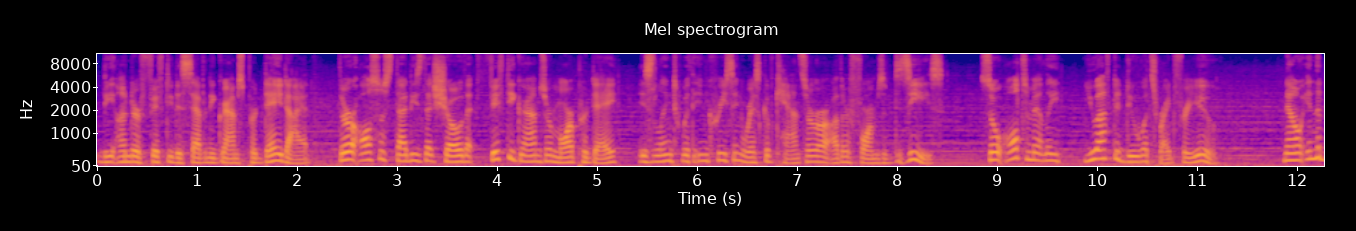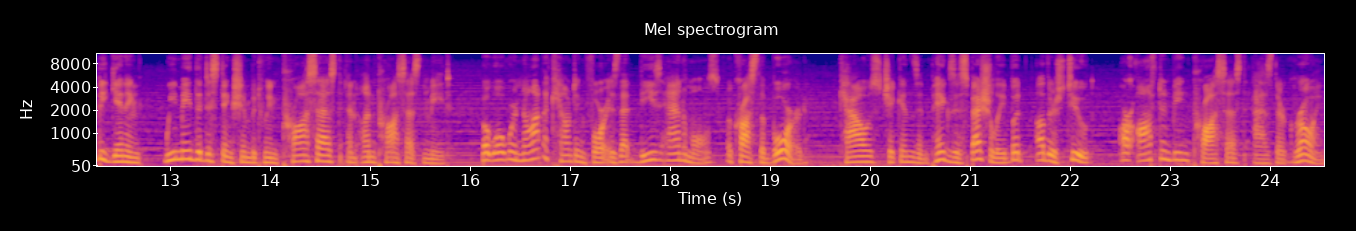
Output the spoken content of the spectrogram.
the under 50 to 70 grams per day diet, there are also studies that show that 50 grams or more per day is linked with increasing risk of cancer or other forms of disease. So ultimately, you have to do what's right for you. Now, in the beginning, we made the distinction between processed and unprocessed meat, but what we're not accounting for is that these animals across the board, cows, chickens, and pigs especially, but others too, are often being processed as they're growing.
